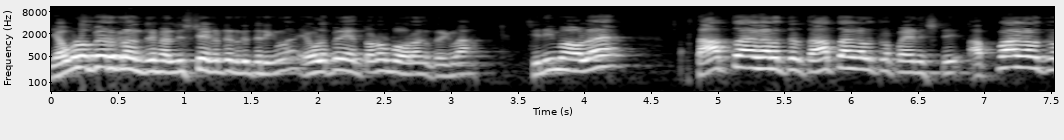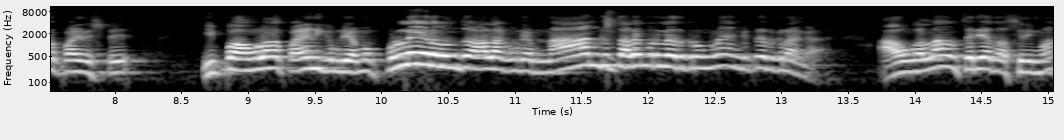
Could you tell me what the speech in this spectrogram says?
எவ்வளோ பேர் இருக்கிறாங்க தெரியுமா? லிஸ்ட் என்கிட்ட இருக்குது தெரியுங்களா? எவ்வளோ பேர் என் தொடர்பு வராங்க தெரியுங்களா? சினிமாவில் தாத்தா காலத்தில் தாத்தா காலத்தில் பயணிச்சுட்டு அப்பா காலத்தில் பயணிச்சுட்டு இப்போ அவங்களால பயணிக்க முடியாமல் பிள்ளைகளை வந்து ஆளாக்க முடியாமல் நான்கு தலைமுறையில் இருக்கிறவங்களாம் என்கிட்ட இருக்கிறாங்க. அவங்கெல்லாம் தெரியாதா சினிமா?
